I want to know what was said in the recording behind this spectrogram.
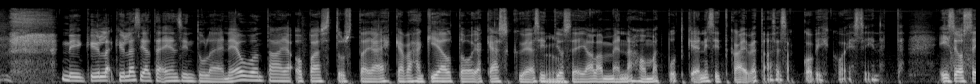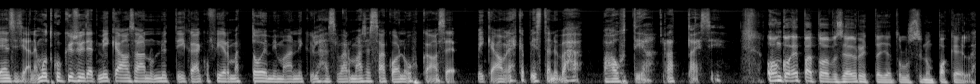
niin kyllä, kyllä sieltä ensin tulee neuvontaa ja opastusta ja ehkä vähän kieltoa ja käskyä ja sitten jos ei ala mennä hommat putkeen, niin sitten kaivetaan se sakkovihko esiin. Että ei se ole se ensisijainen. Mutta kun kysyt, että mikä on saanut nyt ikään kuin firmat toimimaan, niin kyllähän se varmaan se sakon uhka on se, mikä on ehkä pistänyt vähän vauhtia rattaisiin. Onko epätoivoisia yrittäjiä tullut sinun pakeille?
